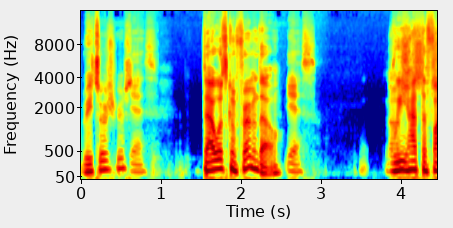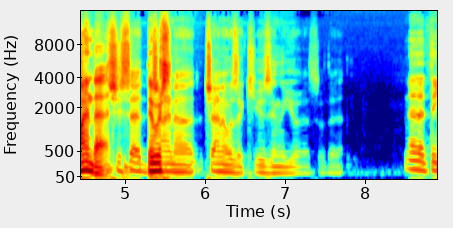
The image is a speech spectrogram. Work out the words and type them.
researchers? Yes. That was confirmed, though. Yes. No, we she had to find that. She said There was- China China was accusing the U.S. of that No, that the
